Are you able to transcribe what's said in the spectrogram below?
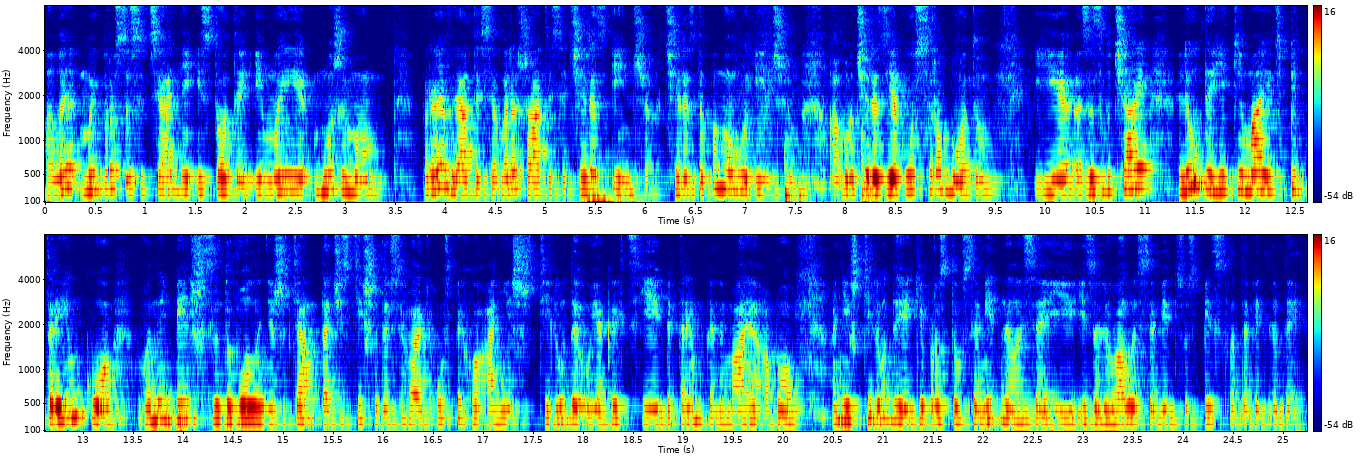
але ми просто соціальні істоти, і ми можемо проявлятися, виражатися через інших, через допомогу іншим або через якусь роботу. І зазвичай люди, які мають підтримку, вони більш задоволені життям та частіше досягають успіху, аніж ті люди, у яких цієї підтримки немає, або аніж ті люди, які просто усамітнилися і ізолювалися від суспільства та від людей.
